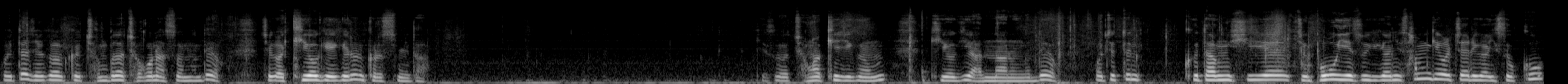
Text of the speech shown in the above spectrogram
거기다 제가 그 전부 다 적어 놨었는데요. 제가 기억에게는 그렇습니다. 그래서 정확히 지금 기억이 안 나는 건데요. 어쨌든 그 당시에 지금 보호 예수 기간이 3개월짜리가 있었고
